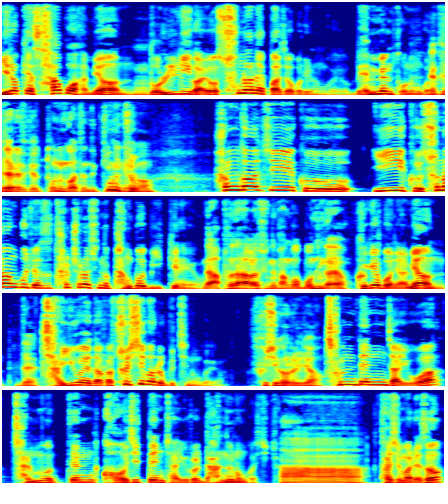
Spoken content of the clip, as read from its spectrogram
이렇게 사고하면 논리가요 순환에 빠져버리는 거예요. 맴맴 도는 그냥 건데 그 자리에서 계속 도는 것 같은 느낌이네요. 그렇죠. 한 가지 그 이 그 순환 구조에서 탈출할 수 있는 방법이 있긴 해요. 네, 앞으로 나아갈 수 있는 방법 뭔가요? 그게 뭐냐면 네. 자유에다가 수식어를 붙이는 거예요. 수식어를요. 참된 자유와 잘못된 거짓된 자유를 나누는 것이죠. 아, 다시 말해서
